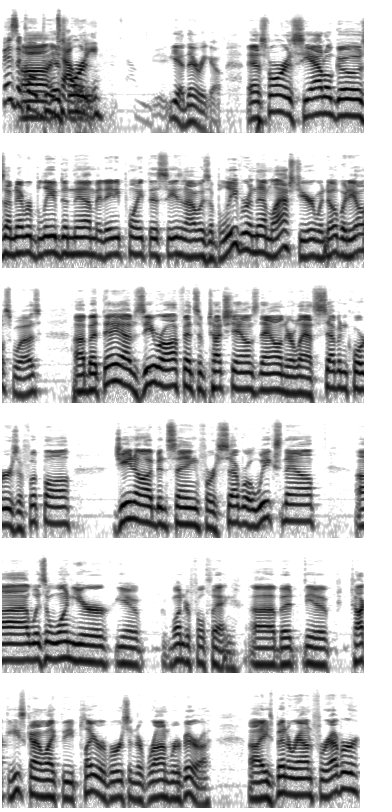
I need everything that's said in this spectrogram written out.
Physical Uh, as brutality. Yeah, there we go. As far as Seattle goes, I've never believed in them at any point this season. I was a believer in them last year when nobody else was. Uh, but they have zero offensive touchdowns now in their last seven quarters of football. Geno, I've been saying for several weeks now, uh, was a one-year, you know, wonderful thing. Uh, but you know, talk, he's kind of like the player version of Ron Rivera. Uh, he's been around forever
